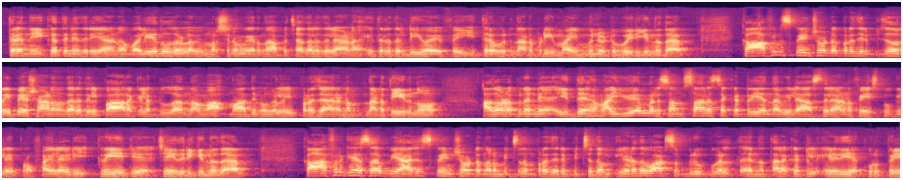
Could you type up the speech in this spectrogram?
ഇത്തരം നീക്കത്തിനെതിരെയാണ് വലിയ തോതിലുള്ള വിമർശനം ഉയർന്ന പശ്ചാത്തലത്തിലാണ് ഇത്തരത്തിൽ ഡിവൈഎഫ്ഐ ഇത്തരം ഒരു നടപടിയുമായി മുന്നോട്ട് പോയിരിക്കുന്നത്. കാഫിൻ സ്ക്രീൻഷോട്ട് പ്രചരിപ്പിച്ചത് റിബേഷാണെന്ന തരത്തിൽ പാറക്കൽ അബ്ദുള്ള നവ മാധ്യമങ്ങളിൽ പ്രചാരണം നടത്തിയിരുന്നു. അതോടൊപ്പം തന്നെ ഇദ്ദേഹം ഐ യു എം എൽ സംസ്ഥാന സെക്രട്ടറി എന്ന വിലാസത്തിലാണ് ഫേസ്ബുക്കിലെ പ്രൊഫൈൽ ഐ ഡി ക്രിയേറ്റ് ചെയ്തിരിക്കുന്നത്. കാഫിർ കേസ് വ്യാജ സ്ക്രീൻഷോട്ട് നിർമ്മിച്ചതും പ്രചരിപ്പിച്ചതും ഇടത് വാട്സപ്പ് ഗ്രൂപ്പുകൾ എന്ന തലക്കെട്ടിൽ എഴുതിയ കുറിപ്പിൽ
